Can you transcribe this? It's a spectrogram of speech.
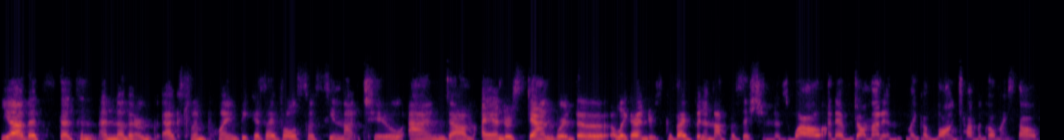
Yeah, that's that's an, another excellent point because I've also seen that too, and um, I understand where the like I understand because I've been in that position as well, and I've done that in like a long time ago myself,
